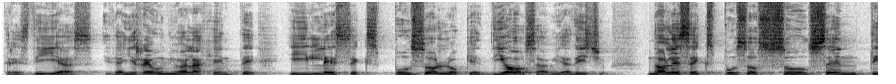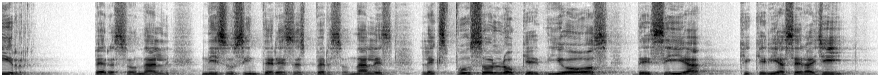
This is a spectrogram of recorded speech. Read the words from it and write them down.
tres días y de ahí reunió a la gente y les expuso lo que Dios había dicho no les expuso su sentir personal ni sus intereses personales, le expuso lo que Dios decía que quería hacer allí.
